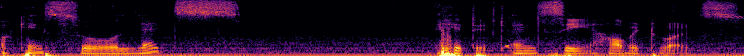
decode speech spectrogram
okay so let's hit it and see how it works.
